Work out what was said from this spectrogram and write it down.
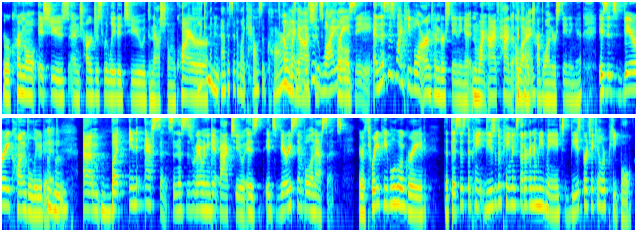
there were criminal issues and charges related to the National Enquirer. like I'm in an episode of like House of Cards. Oh my like, gosh, this is it's wild. crazy. And this is why people aren't understanding it and why I've had a lot of trouble understanding it is it's very convoluted. Mm-hmm. Um, but in essence, and this is what I want to get back to, is it's very simple in essence. There are three people who agreed that this is the pay these are the payments that are going to be made to these particular people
